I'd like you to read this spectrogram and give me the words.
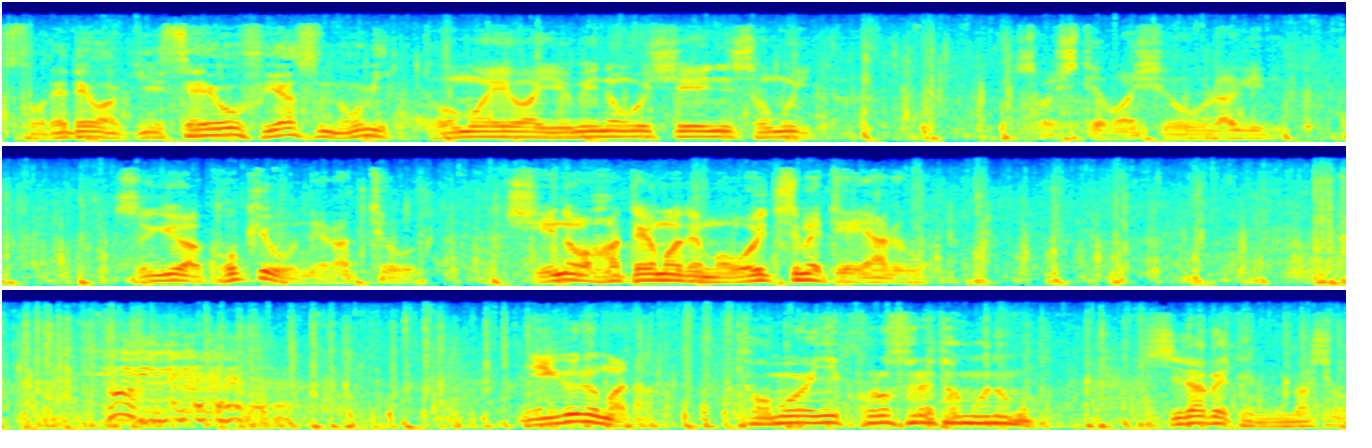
それでは犠牲を増やすのみ。巴は弓の教えに背いた。そしてわしを裏切り次は故郷を狙っておる。死の果てまでも追い詰めてやる。わ荷車だ。巴に殺された者も調べてみましょう。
